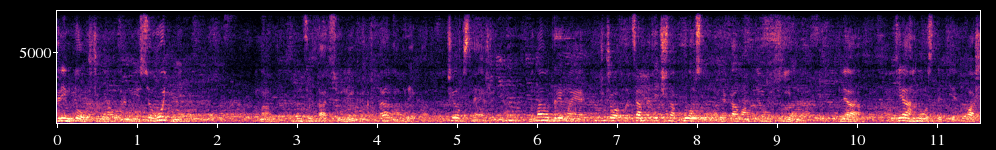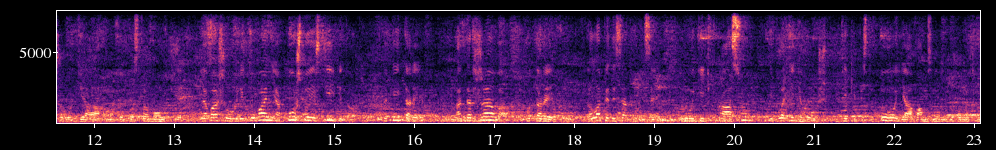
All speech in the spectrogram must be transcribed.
крім того, що вона отримує сьогодні на консультацію лікаря, наприклад, чи обстеження, вона отримає, що ця медична послуга, яка вам необхідна для діагностики вашого діагнозу, постановки, для вашого лікування коштує стільки-то, такий тариф. А держава по тарифу дала 50%. Тому йдіть в касу і платіть гроші. І тільки після того я вам зможу допомогти.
